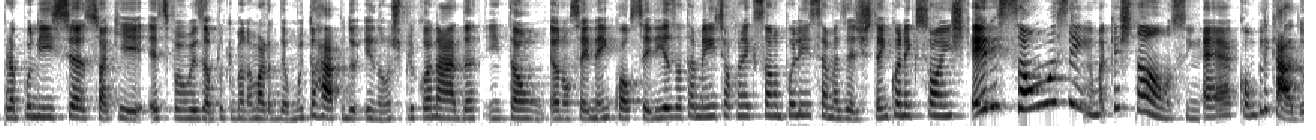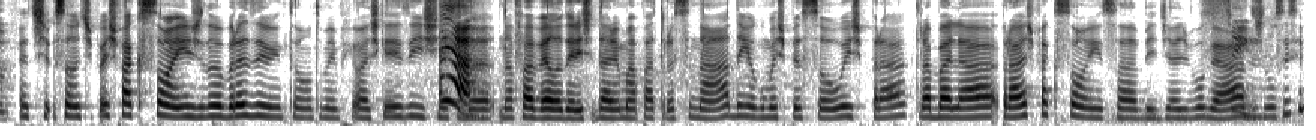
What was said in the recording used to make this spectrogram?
pra polícia, só que esse foi um exemplo que meu namorado deu muito rápido e não explicou nada. Então, eu não sei nem qual seria exatamente a conexão na polícia, mas eles têm conexões. Eles são, assim, uma questão, assim, é complicado. É ti- são tipo as facções do Brasil, então, também, porque eu acho que existe isso É. da- na favela deles darem uma patrocinada em algumas pessoas pra trabalhar pras facções, sabe? De advogados. Sim. Não sei se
